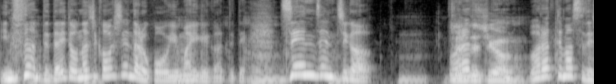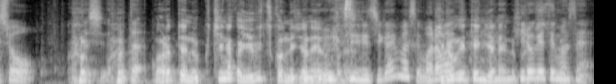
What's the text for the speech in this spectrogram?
犬なんて大体同じ顔してんだろうこういう眉毛があってて、全然違う、全然違うの？笑ってますでしょう私 笑ってんの口の中指突っ込んでんじゃねえのこれ。違いますよ。笑わ広げてんじゃないの広げてません。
